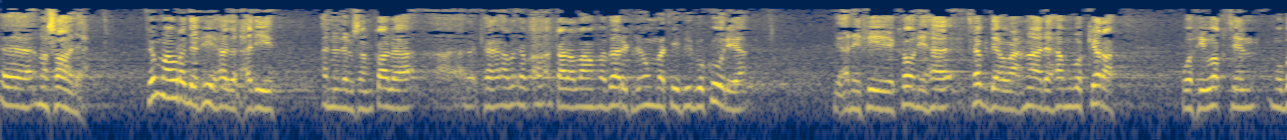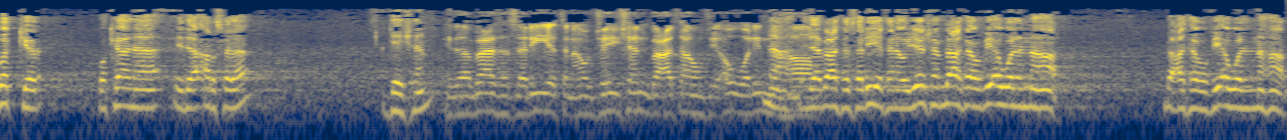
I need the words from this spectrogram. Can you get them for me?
آه، مصالح. ثم أورد فيه هذا الحديث أن النبي صلى الله عليه وسلم قال قال اللهم بارك لأمتي في بكورها يعني في كونها تبدأ أعمالها مبكرة وفي وقت مبكر وكان إذا أرسل جيشا إذا بعث سرية أو جيشا بعثهم في أول النهار. نعم إذا بعث سرية أو جيشا بعثه في أول النهار. بعثه في أول النهار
